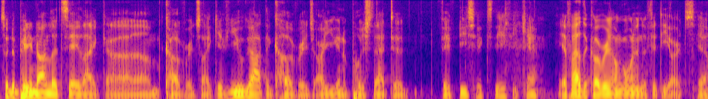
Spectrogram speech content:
So depending on let's say like um, coverage, like if you got the coverage, are you going to push that to 50, 60 if you can? If I have the coverage, I'm going into 50 yards. Yeah.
